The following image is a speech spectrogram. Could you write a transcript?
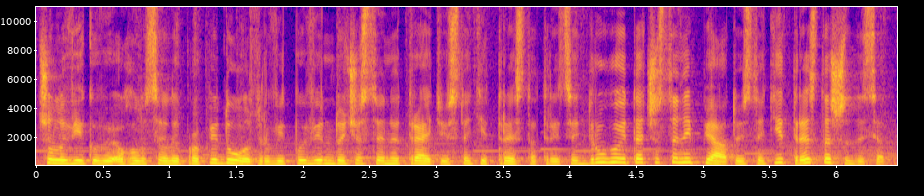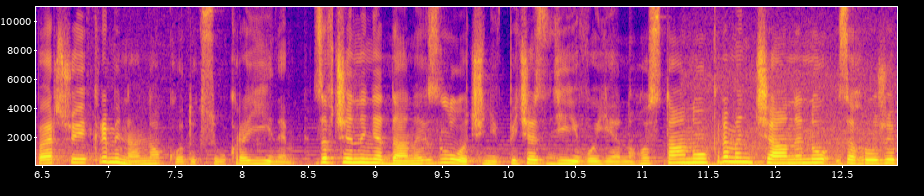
Чоловікові оголосили про підозру відповідно до частини 3 статті 332 та частини 5 статті 361 Кримінального кодексу України. За вчинення даних злочинів під час дії воєнного стану кременчанину загрожує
